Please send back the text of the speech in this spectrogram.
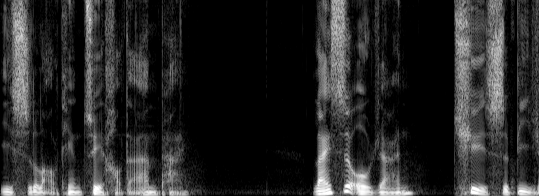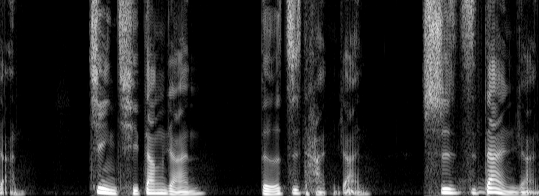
已是老天最好的安排。来是偶然，去是必然。尽其当然，得之坦然，失之淡然，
